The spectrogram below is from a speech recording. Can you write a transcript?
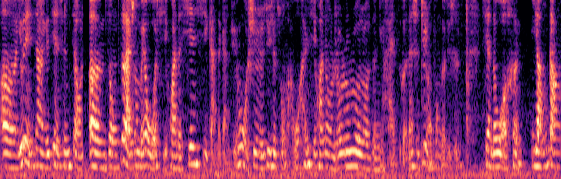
呃，有点像一个健身教练。嗯，总之来说，没有我喜欢的纤细感的感觉，因为我是巨蟹座嘛，我很喜欢那种柔柔弱弱的女孩子。但是这种风格就是显得我很阳刚、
